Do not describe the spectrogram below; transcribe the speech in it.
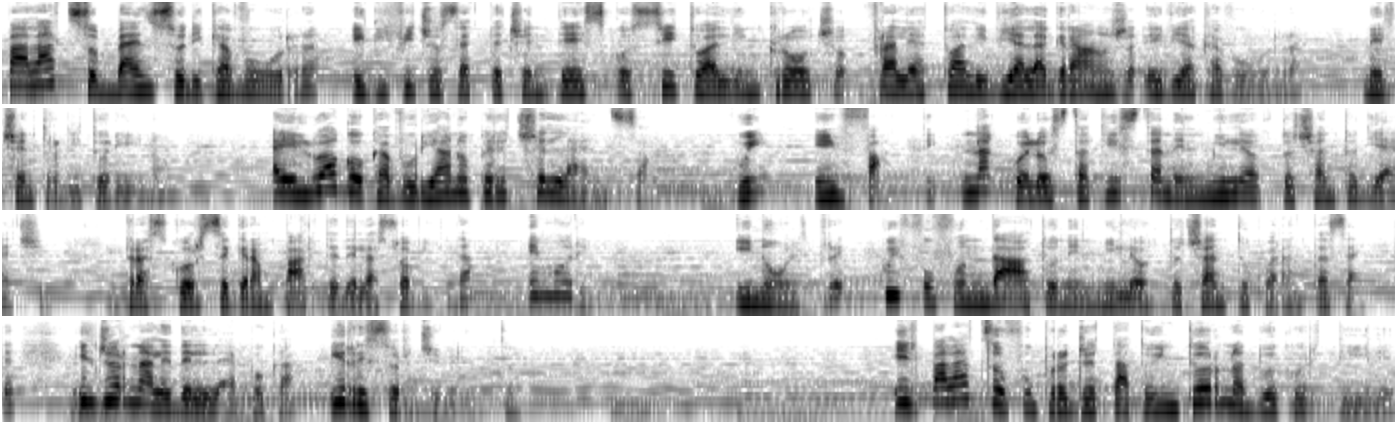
Palazzo Benso di Cavour, edificio settecentesco sito all'incrocio fra le attuali via Lagrange e via Cavour, nel centro di Torino, è il luogo cavouriano per eccellenza. Qui, infatti, nacque lo statista nel 1810, trascorse gran parte della sua vita e morì. Inoltre, qui fu fondato nel 1847 il giornale dell'epoca, Il Risorgimento. Il palazzo fu progettato intorno a due cortili,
